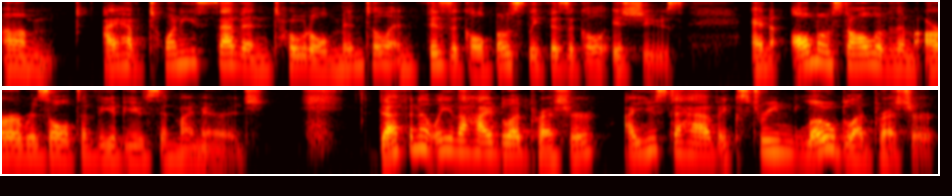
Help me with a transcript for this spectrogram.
Um, I have 27 total mental and physical, mostly physical issues, and almost all of them are a result of the abuse in my marriage. Definitely the high blood pressure I used to have extreme low blood pressure.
